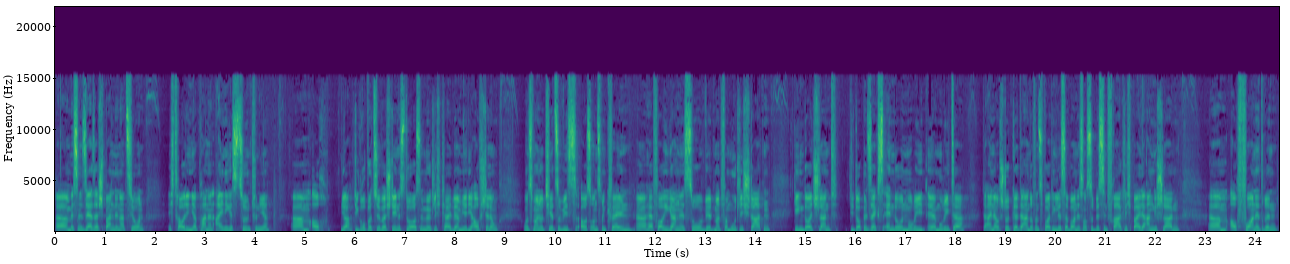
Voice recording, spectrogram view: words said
Ähm, ist eine sehr, sehr spannende Nation. Ich traue den Japanern einiges zu im Turnier. Ähm, auch ja, die Gruppe zu überstehen ist durchaus eine Möglichkeit. Wir haben hier die Aufstellung uns mal notiert, so wie es aus unseren Quellen äh, hervorgegangen ist. So wird man vermutlich starten gegen Deutschland. Die Doppelsechs, Endo und äh, Morita, der eine aus Stuttgart, der andere von Sporting Lissabon, ist noch so ein bisschen fraglich, beide angeschlagen. Ähm, auch vorne drin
